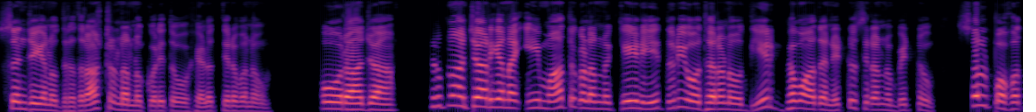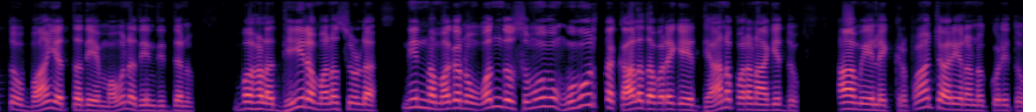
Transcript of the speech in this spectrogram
ಸಂಜಯನು ಧೃತರಾಷ್ಟ್ರನನ್ನು ಕುರಿತು ಹೇಳುತ್ತಿರುವನು. ಓ ರಾಜ, ಕೃಪಾಚಾರ್ಯನ ಈ ಮಾತುಗಳನ್ನು ಕೇಳಿ ದುರ್ಯೋಧನನು ದೀರ್ಘವಾದ ನಿಟ್ಟುಸಿರನ್ನು ಬಿಟ್ಟು ಸ್ವಲ್ಪ ಹೊತ್ತು ಬಾಯೆತ್ತದೆ ಮೌನದಿಂದಿದ್ದನು. ಬಹಳ ಧೀರ ಮನಸ್ಸುಳ್ಳ ನಿನ್ನ ಮಗನು ಒಂದು ಸುಮೂಹ, ಮುಹೂರ್ತ ಕಾಲದವರೆಗೆ ಧ್ಯಾನಪರನಾಗಿದ್ದು ಆಮೇಲೆ ಕೃಪಾಚಾರ್ಯನನ್ನು ಕುರಿತು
